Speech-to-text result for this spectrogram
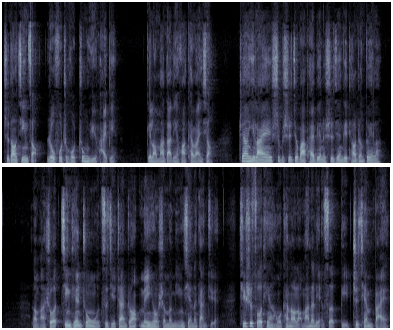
直到今早揉腹之后终于排便，给老妈打电话开玩笑。这样一来，是不是就把排便的时间给调整对了？老妈说，今天中午自己站桩没有什么明显的感觉。其实昨天啊，我看到老妈的脸色比之前白，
